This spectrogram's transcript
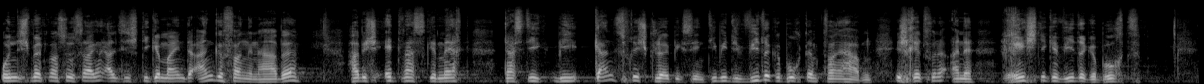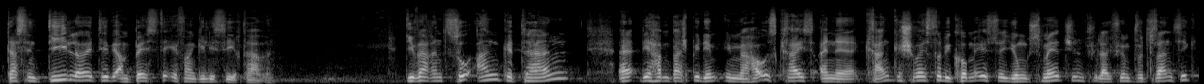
Und ich möchte mal so sagen, als ich die Gemeinde angefangen habe, habe ich etwas gemerkt, dass die wie ganz frischgläubig sind, die wie die Wiedergeburt empfangen haben. Ich rede von einer richtigen Wiedergeburt. Das sind die Leute, die am besten evangelisiert haben die waren so angetan. Äh, wir haben Beispiel im, Hauskreis eine Krankenschwester, wie komme ist, ein junges Mädchen, vielleicht 25,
